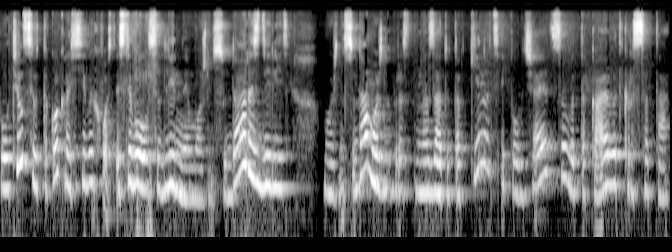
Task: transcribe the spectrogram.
Получился вот такой красивый хвост. Если волосы длинные можно сюда разделить можно сюда можно просто назад вот так кинуть и получается вот такая вот красота.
